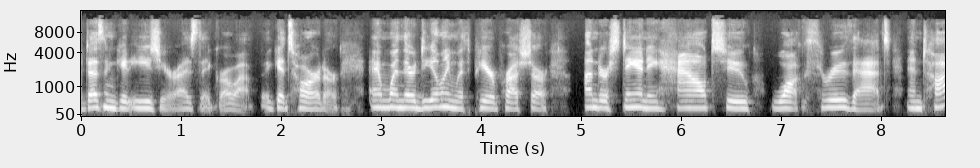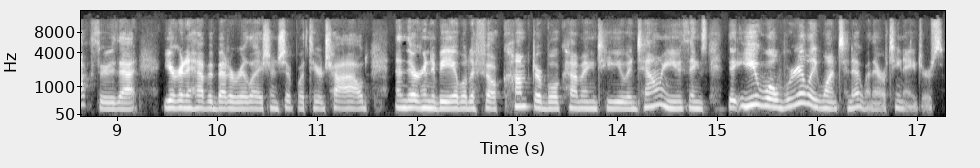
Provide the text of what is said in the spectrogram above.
It doesn't get easier as they grow up, it gets harder. And when they're dealing with peer pressure, understanding how to walk through that and talk through that, you're going to have a better relationship with your child. And they're going to be able to feel comfortable coming to you and telling you things that you will really want to know when they're teenagers.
